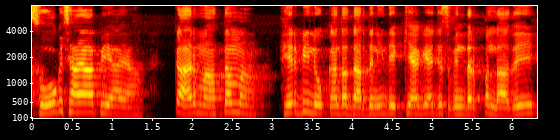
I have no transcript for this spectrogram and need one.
ਸੋਗ ਛਾਇਆ ਪਿਆ ਆ। ਘਰ ਮਾਤਮ ਫਿਰ ਵੀ ਲੋਕਾਂ ਦਾ ਦਰਦ ਨਹੀਂ ਦੇਖਿਆ ਗਿਆ। ਜਸਵਿੰਦਰ ਭੱਲਾ ਦੇ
